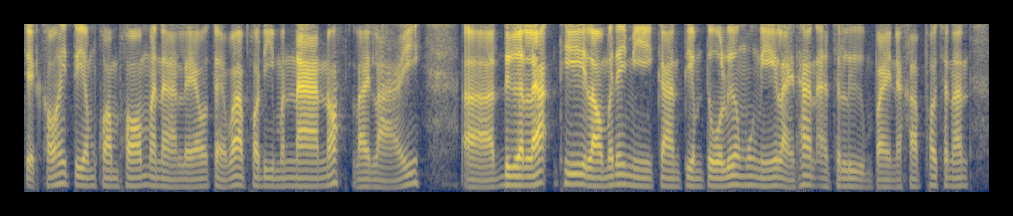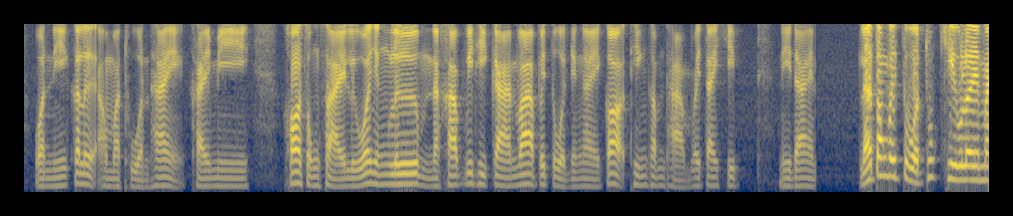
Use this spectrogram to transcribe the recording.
17 เขาให้เตรียมความพร้อมมานานแล้ว แต่ว่าพอดีมันนานเนาะหลายๆเดือนละที่เราไม่ได้มีการเตรียมตัวเรื่องพวกนี้หลายท่านอาจจะลืมไปนะครับ เพราะฉะนั้นวันนี้ก็เลยเอามาทวนให้ใครมีข้อสงสัยหรือว่ายังลืมนะครับ วิธีการว่าไปตรวจยังไงก็ทิ้งคำถามไว้ใต้คลิปนี้ได้ แล้วต้องไปตรวจทุกคิวเลยไหม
